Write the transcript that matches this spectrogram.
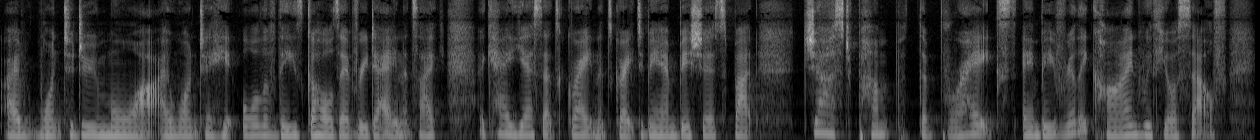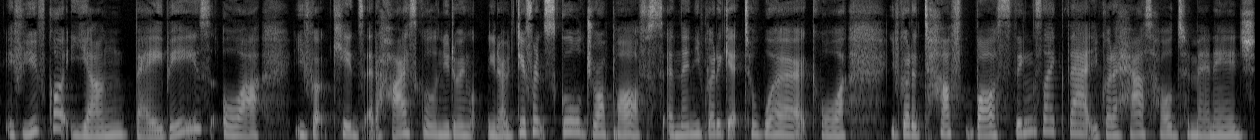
I want to do more. I want to hit all of these goals every day. And it's like, okay, yes, that's great. And it's great to be ambitious, but just pump the brakes and be really kind with yourself. If you've got young babies or you've got kids at high school and you're doing, you know, different school drop-offs and then you've got to get to work or you've got a tough boss, things like that, you've got a household to manage,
